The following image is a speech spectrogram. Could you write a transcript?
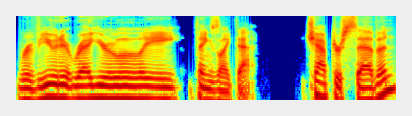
reviewing it regularly, things like that. Chapter seven,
